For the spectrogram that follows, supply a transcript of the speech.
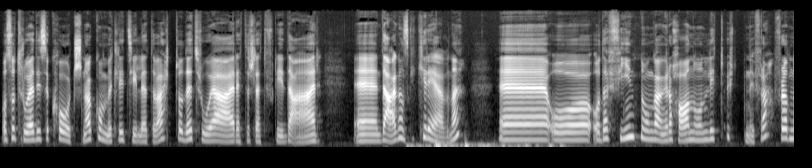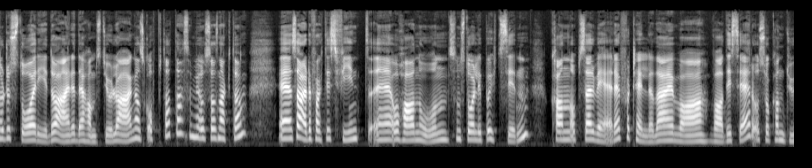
Og så tror jeg disse coachene har kommet litt til etter hvert, og det tror jeg er rett og slett fordi det er, eh, det er ganske krevende. Eh, og, og det er fint noen ganger å ha noen litt utenifra. For at når du står i det og er i det hamsterhjulet og er ganske opptatt, da, som vi også har snakket om, eh, så er det faktisk fint eh, å ha noen som står litt på utsiden, kan observere, fortelle deg hva, hva de ser, og så kan du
